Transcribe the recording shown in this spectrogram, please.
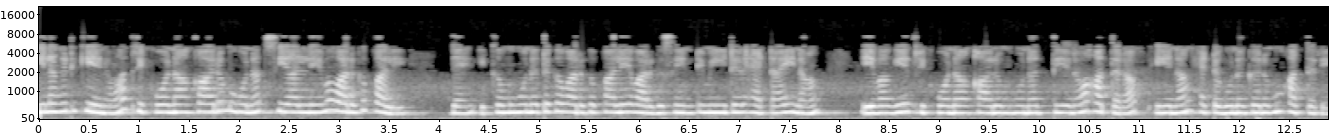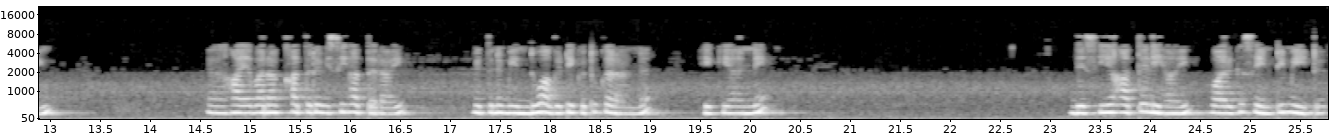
ඊළඟට කියනවා ත්‍රිකෝණාකාර මුහුණත් සියල්ලේම වර්ගඵලයි දැන් එක මුහුණතක වර්ගඵලයේ වර්ග සෙන්ටිමීටර 60යි නම් ඒ වගේ ත්‍රිකෝණාකාර මුහුණක් තියෙනවා හතරක්. එහෙනම් 60 ගුණ කරමු 4ෙන්. 6 වරක් 4 24යි. මෙතන බිඳුව අගට එකතු කරන්න. ඒ කියන්නේ 240යි වර්ග සෙන්ටිමීටර.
